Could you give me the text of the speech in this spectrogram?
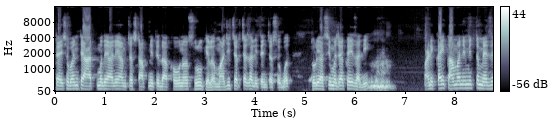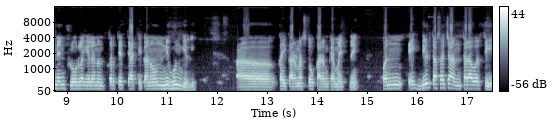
त्या हिशोबाने ते आतमध्ये आले आमच्या स्टाफने ते दाखवणं सुरू केलं. माझी चर्चा झाली त्यांच्यासोबत. थोडी अशी मजाकही झाली. आणि काही कामानिमित्त मॅझिनाईन फ्लोअरला गेल्यानंतर ते त्या ठिकाणाहून निघून गेली. काही काही कारणास्तव कारण काय माहीत नाही. पण एक दीड तासाच्या अंतरावरती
